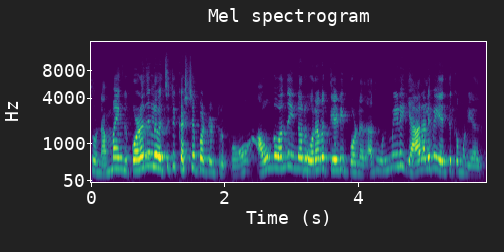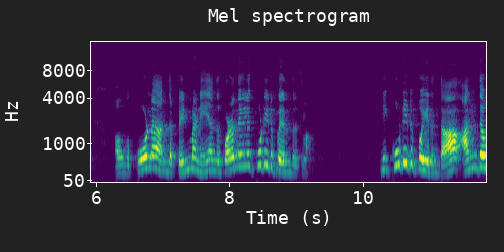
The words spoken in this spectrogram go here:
ஸோ நம்ம எங்கள் குழந்தைங்களை வச்சுட்டு கஷ்டப்பட்டுட்டு இருக்கோம் அவங்க வந்து இன்னொரு உறவை தேடி போனது. அது உண்மையில யாராலையுமே ஏற்றுக்க முடியாது. அவங்க போன அந்த பெண்மணி அந்த குழந்தைங்களையும் கூட்டிகிட்டு போயிருந்துருக்கலாம். நீ கூட்டிகிட்டு போயிருந்தா அந்த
